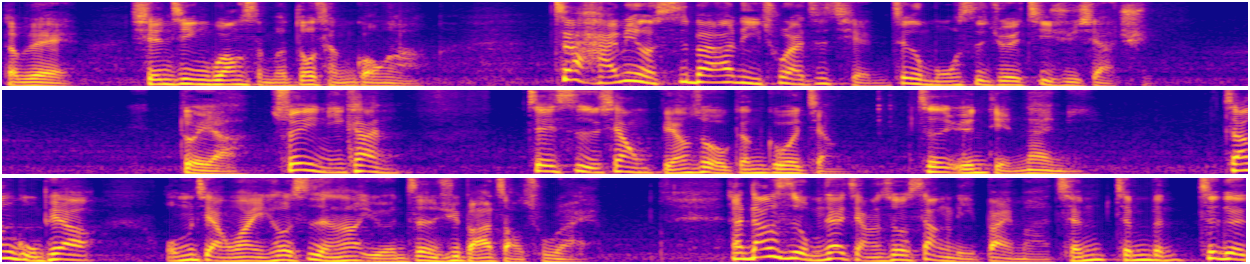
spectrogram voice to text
对不对？先进光什么都成功啊，在还没有失败案例出来之前，这个模式就会继续下去。对呀，所以你看这次像比方说，我跟各位讲，这是原点奈米，这张股票。我们讲完以后，市场上有人真的去把它找出来。那当时我们在讲的时候，上礼拜嘛，成成本这个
